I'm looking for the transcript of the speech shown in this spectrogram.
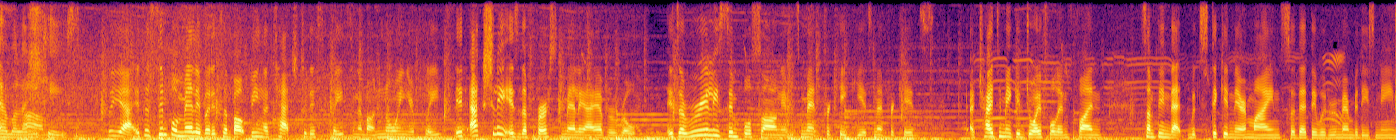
Emalani Um, Case. So yeah, it's a simple mele, but it's about being attached to this place and about knowing your place. It actually is the first mele I ever wrote. It's a really simple song. It's meant for keiki, it's meant for kids. I tried to make it joyful and fun, something that would stick in their minds so that they would remember these names.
